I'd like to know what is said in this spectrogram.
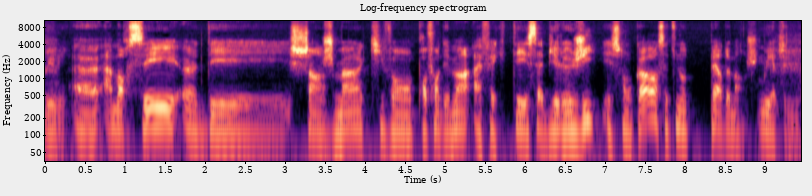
Euh, amorcer euh, des changements qui vont profondément affecter sa biologie et son corps, c'est une autre paire de manches. Oui, absolument.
